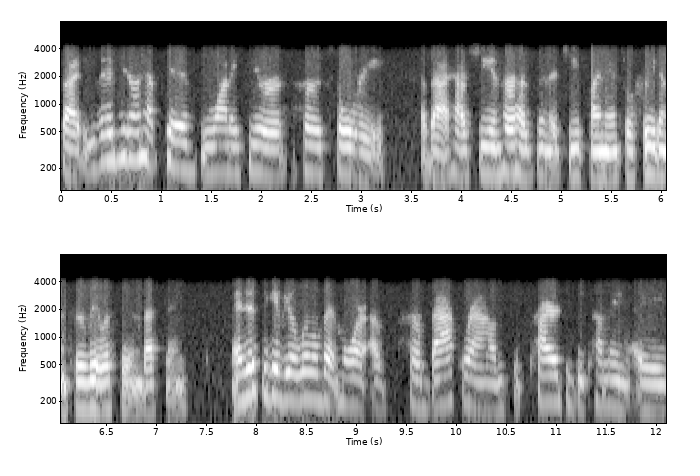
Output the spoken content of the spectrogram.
But even if you don't have kids, you want to hear her story about how she and her husband achieved financial freedom through real estate investing. And just to give you a little bit more of her background, prior to becoming a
